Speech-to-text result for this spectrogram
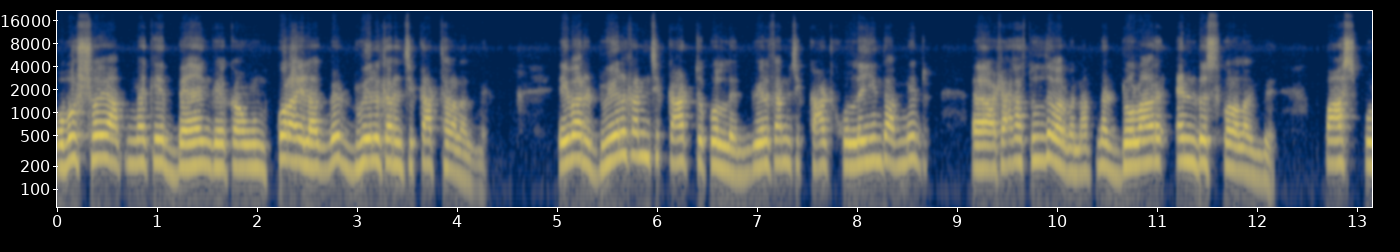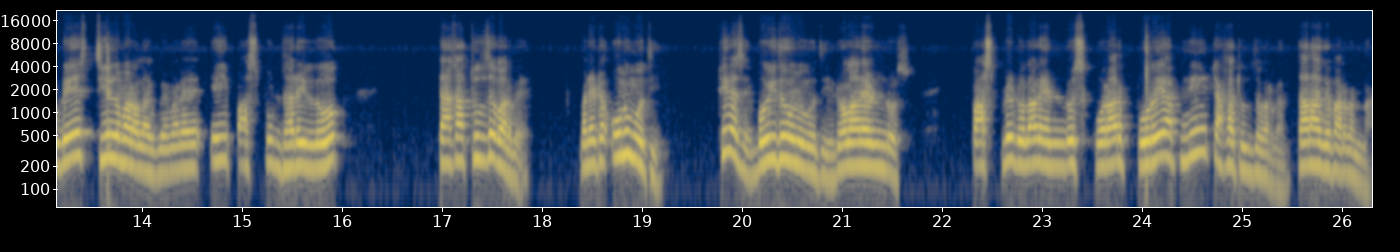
অবশ্যই আপনাকে ব্যাংক অ্যাকাউন্ট করাই লাগবে ডুয়েল কারেন্সি কার্ড থাকা লাগবে। এবার ডুয়েল কারেন্সি কার্ড তো করলেন ডুয়েল কারেন্সি কার্ড করলেই কিন্তু আপনি টাকা তুলতে পারবেন আপনার ডলার এন্ডোস করা লাগবে। পাসপোর্টে চিল মারা লাগবে। মানে এই পাসপোর্টধারী লোক টাকা তুলতে পারবে। মানে এটা অনুমতি, ঠিক আছে? বৈধ অনুমতি ডলার এন্ডোস পাসপোর্টে ডলার এন্ডোস করার পরে আপনি টাকা তুলতে পারবেন, তার আগে পারবেন না।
